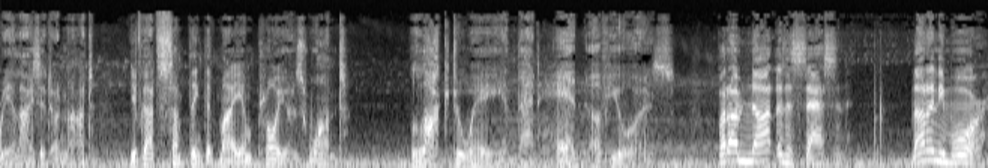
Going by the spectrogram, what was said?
realize it or not, you've got something that my employers want. Locked away in that head of yours. But I'm not an assassin. Not anymore.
